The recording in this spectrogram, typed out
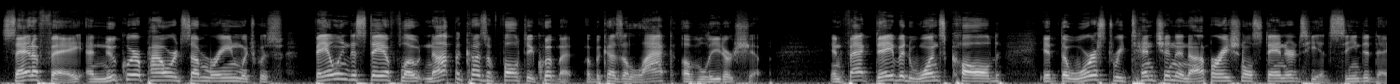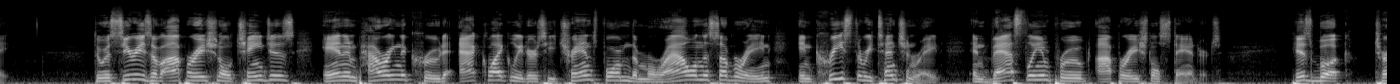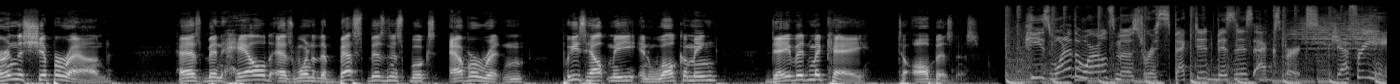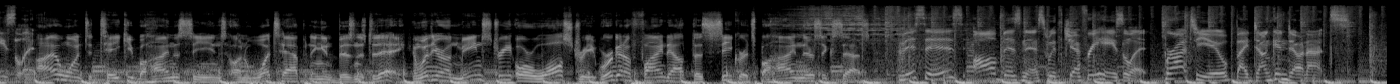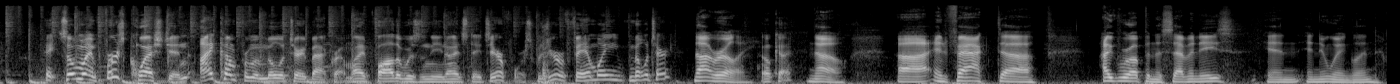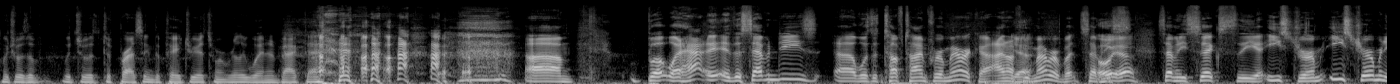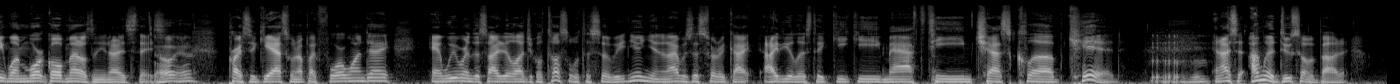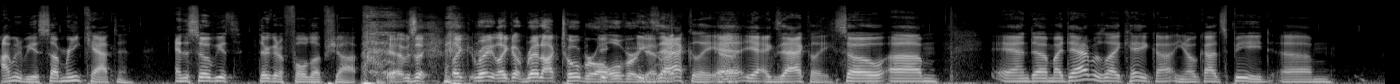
Santa Fe, a nuclear powered submarine which was failing to stay afloat not because of faulty equipment, but because of lack of leadership. In fact, David once called it the worst retention and operational standards he had seen to date. Through a series of operational changes and empowering the crew to act like leaders, he transformed the morale on the submarine, increased the retention rate, and vastly improved operational standards. His book, Turn the Ship Around, has been hailed as one of the best business books ever written. Please help me in welcoming David Marquet to All Business. He's one of the world's most respected business experts, Jeffrey Hayzlett. I want to take you behind the scenes on what's happening in business today. And whether you're on Main Street or Wall Street, we're going to find out the secrets behind their success. This is All Business with Jeffrey Hayzlett, brought to you by Dunkin' Donuts. Hey, so my first question I come from a military background. My father was in the United States Air Force. Was your family military? Not really. Okay. No. Uh, in fact, uh, I grew up in the 70s in, in New England, which was a which was depressing. The Patriots weren't really winning back then. um, but what happened? The '70s uh, was a tough time for America. I don't know Yeah. if you remember, but 70, Oh, yeah. '76, the uh, East Germ East Germany won more gold medals than the United States. Oh, yeah. Price of gas went up by four one day, and we were in this ideological tussle with the Soviet Union. And I was this sort of guy, idealistic, geeky math team, chess club kid. Mm-hmm. And I said, I'm going to do something about it. I'm going to be a submarine captain. And the Soviets, they're going to fold up shop. Yeah, it was like, like right, like a Red October all over again. right? exactly. Yeah. Uh, yeah, exactly. So, um, and uh, my dad was like, "Hey, God, you know, Godspeed." Um,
